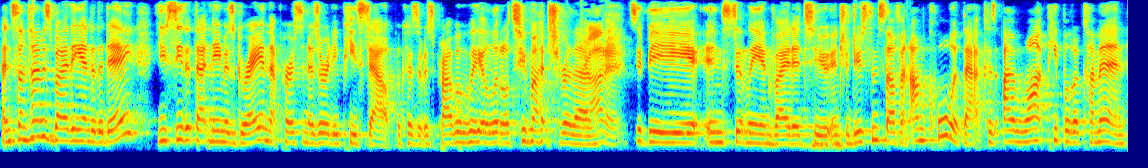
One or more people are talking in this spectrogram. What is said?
and sometimes by the end of the day you see that that name is gray and that person has already pieced out because it was probably a little too much for them to be instantly invited to introduce themselves. And i'm cool with that because i want people to come in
